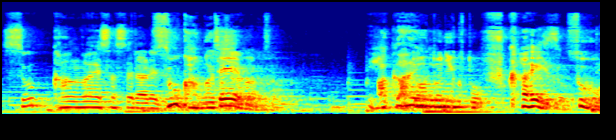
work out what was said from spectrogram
すごく考えさせられる。すごく考えさせられるんですよ後々に行くと深いぞそう。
